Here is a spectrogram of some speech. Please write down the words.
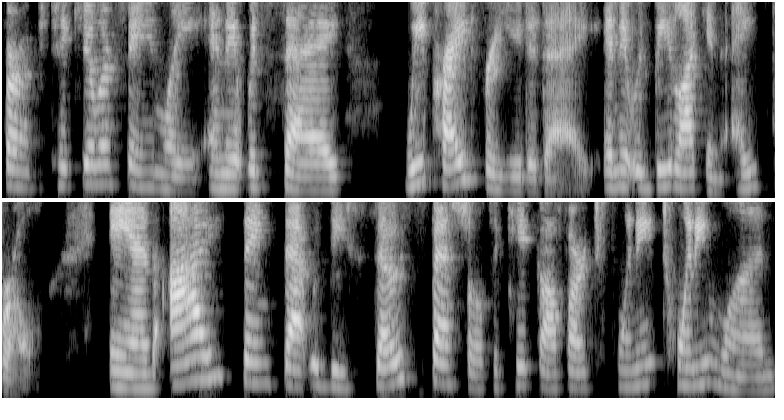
from a particular family and it would say, We prayed for you today. And it would be like in April. And I think that would be so special to kick off our 2021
